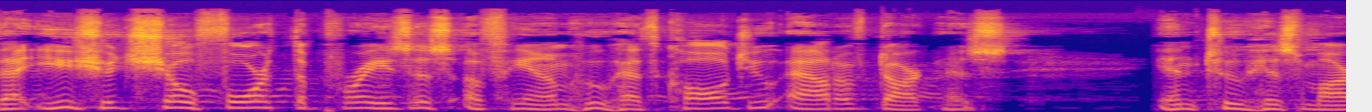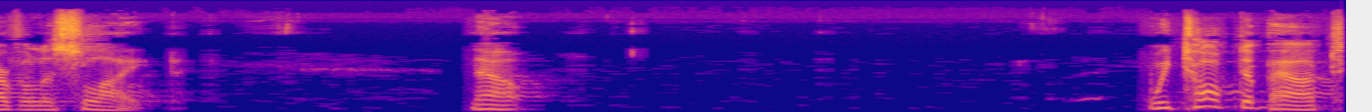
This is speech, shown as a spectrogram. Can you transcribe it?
that ye should show forth the praises of him who hath called you out of darkness into his marvelous light. Now, we talked about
